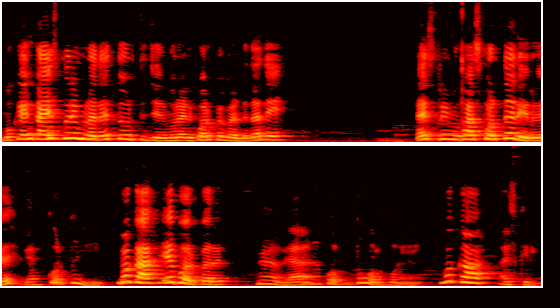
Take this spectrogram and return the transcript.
ಮುಖಂಕ ಐಸ್ ಕ್ರೀಮ್ ಲದೆ ತೋರ್ತಿಜೆ ಮುರಾಣಿ ಕೊರಪೆ ಬಂಡದ ಅದೇ. ಐಸ್ ಕ್ರೀಮ್ ಕಾಸು ಕೊಡ್ತಾರೆ ಕೊಡ್ತೀವಿ ಬೊಕ ಏ ಪೋರ್ಪರ್ ವ್ಯಾನ ಕೊಟ್ಟು ಹೊರಪುಣೆ ಐಸ್ ಕ್ರೀಮ್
